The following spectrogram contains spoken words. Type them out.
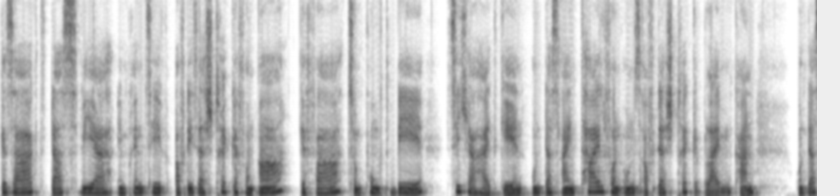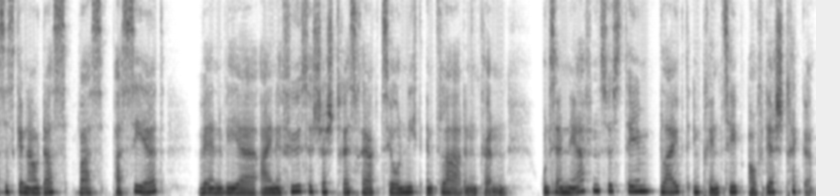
gesagt, dass wir im Prinzip auf dieser Strecke von A, Gefahr, zum Punkt B, Sicherheit gehen und dass ein Teil von uns auf der Strecke bleiben kann. Und das ist genau das, was passiert, wenn wir eine physische Stressreaktion nicht entladen können. Unser Nervensystem bleibt im Prinzip auf der Strecke.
